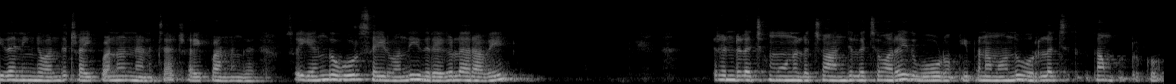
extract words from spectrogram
இதை நீங்கள் வந்து ட்ரை பண்ணணும்னு நினச்சா ட்ரை பண்ணுங்கள் ஸோ எங்கள் ஊர் சைடு வந்து இது ரெகுலராகவே ரெண்டு லட்சம் மூணு லட்சம் அஞ்சு லட்சம் வரை இது ஓடும். இப்போ நம்ம வந்து ஒரு லட்சத்துக்கு தான் போட்டிருக்கோம்.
